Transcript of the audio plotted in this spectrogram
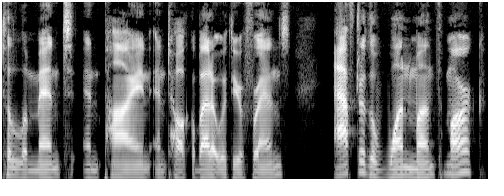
to lament and pine and talk about it with your friends. After the one month mark,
